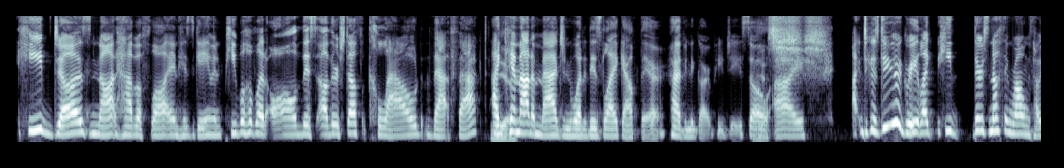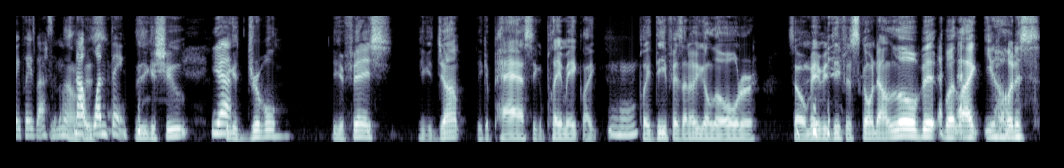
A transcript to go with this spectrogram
He does not have a flaw in his game and people have let all this other stuff cloud that fact. I Yeah. cannot imagine what it is like out there having to guard PG. So Yes. I I, because do you agree? Like he, there's nothing wrong with how he plays basketball. No, Not one thing. He could shoot. Yeah. He could dribble. He could finish. He could jump. He could pass. He could play make like hmm play defense. I know you're getting a little older, so maybe defense is going down a little bit, but like you know, this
